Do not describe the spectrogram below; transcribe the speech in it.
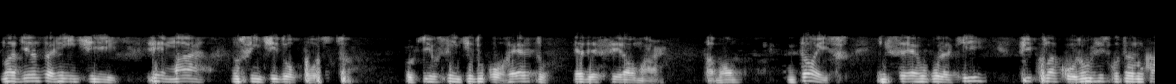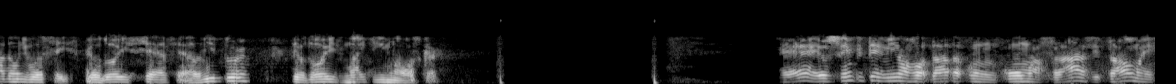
não adianta a gente remar no sentido oposto, porque o sentido correto é descer ao mar, tá bom? Então é isso. Encerro por aqui, fico na coruja escutando cada um de vocês. P2 César Vitor, P2 Mike Lima Oscar. É, eu sempre termino a rodada com, com uma frase e tal, mas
